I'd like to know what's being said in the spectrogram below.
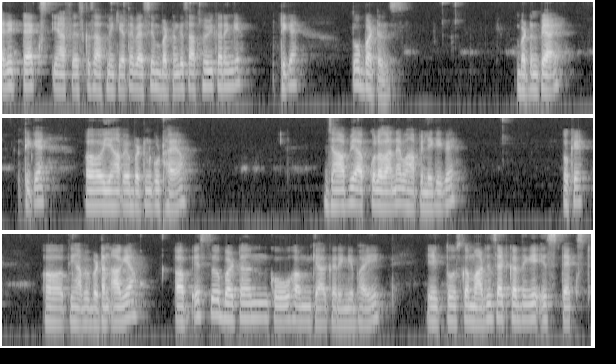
एडिट टेक्स्ट या फिर इसके साथ में किया था, वैसे हम बटन के साथ में भी करेंगे, ठीक है? तो बटन्स बटन पे आए, ठीक है? यहाँ पे बटन को उठाया। जहाँ पे आपको लगाना है, वहाँ पे लेके गए। ओके? तो यहाँ पे बटन आ गया। अब इस बटन को हम क्या करेंगे भाई? एक तो उसका मार्जिन सेट कर देंगे इस टेक्स्ट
